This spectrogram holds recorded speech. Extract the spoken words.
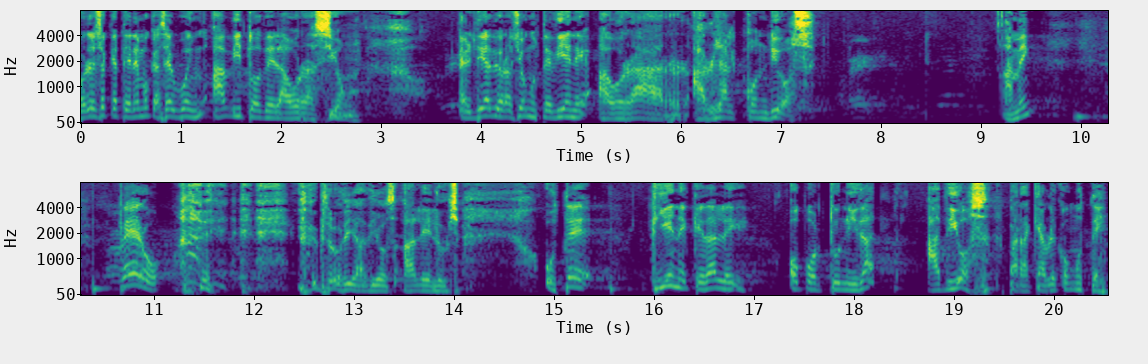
Por eso es que tenemos que hacer buen hábito de la oración. El día de oración usted viene a orar, a hablar con Dios. Amén. Pero, gloria a Dios, aleluya. Usted tiene que darle oportunidad a Dios para que hable con usted.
